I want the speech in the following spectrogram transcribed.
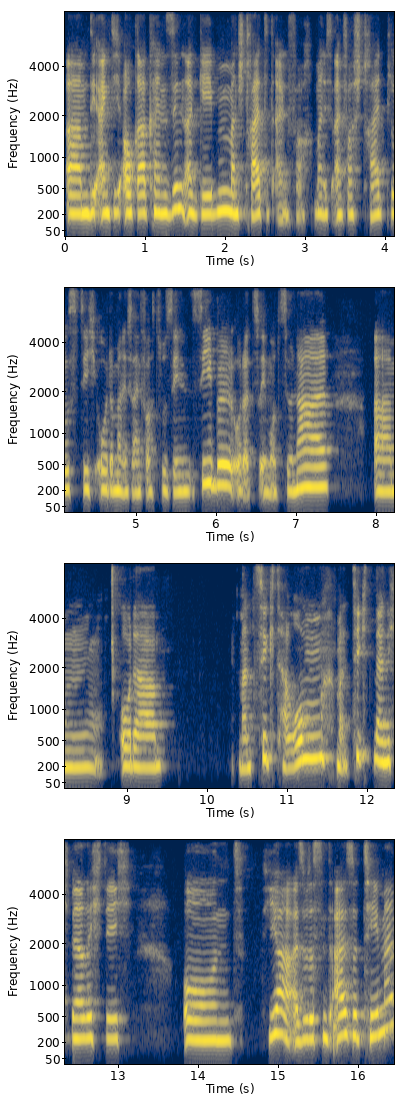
ähm, die eigentlich auch gar keinen Sinn ergeben. Man streitet einfach. Man ist einfach streitlustig oder man ist einfach zu sensibel oder zu emotional ähm, oder man zickt herum, man tickt mehr nicht mehr richtig. Und ja, also das sind also Themen,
